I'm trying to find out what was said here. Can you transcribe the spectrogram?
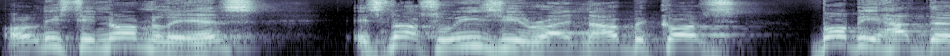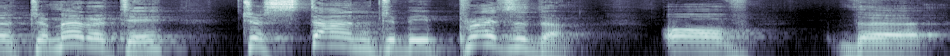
or at least he normally is. It's not so easy right now because Bobi had the temerity to stand to be president of the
